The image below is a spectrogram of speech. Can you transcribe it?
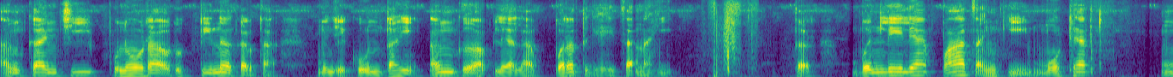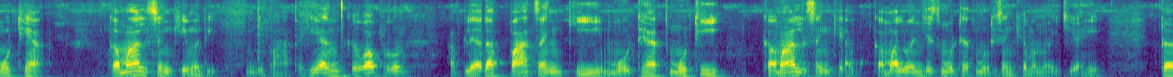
अंकांची पुनरावृत्ती न करता म्हणजे कोणताही अंक आपल्याला परत घ्यायचा नाही. तर बनलेल्या पाच अंकी मोठ्यात मोठ्या कमाल संख्येमध्ये म्हणजे पाहता. हे अंक वापरून आपल्याला पाच अंकी मोठ्यात मोठी कमाल संख्या कमाल म्हणजेच मोठ्यात मोठी संख्या बनवायची आहे. तर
